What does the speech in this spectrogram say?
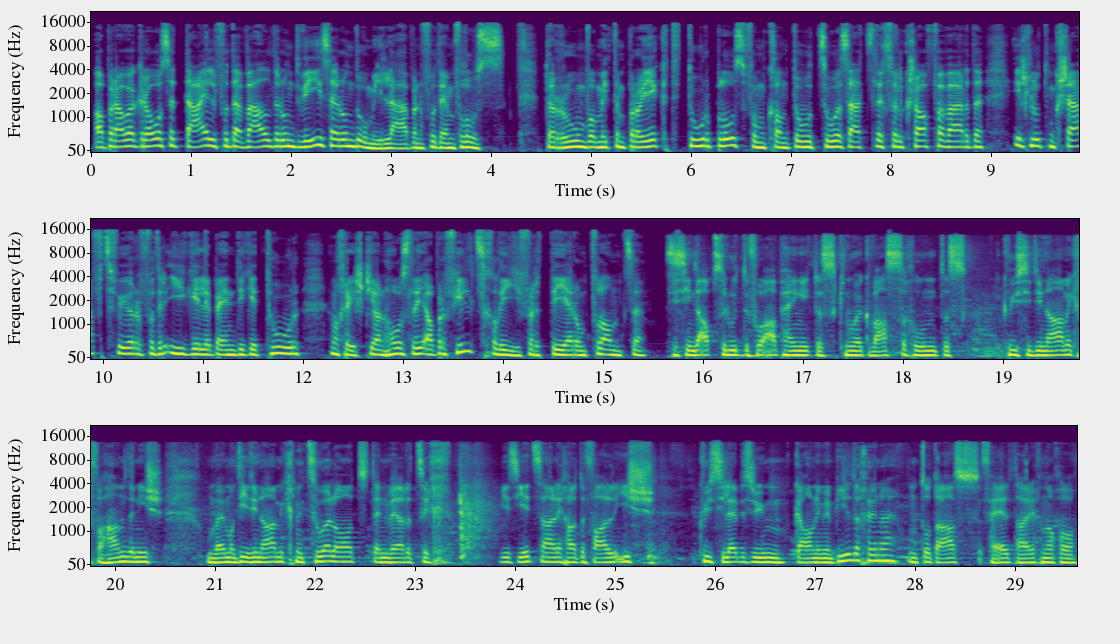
Aber auch ein grosser Teil der Wälder und Wiesen rundum leben von dem Fluss. Der Raum, der mit dem Projekt Tour Plus vom Kanton zusätzlich soll geschaffen werden ist laut dem Geschäftsführer von der IG Lebendige Tour, Christian Hosli, aber viel zu klein für Tiere und Pflanzen. Sie sind absolut davon abhängig, dass genug Wasser kommt, dass eine gewisse Dynamik vorhanden ist. Und wenn man die Dynamik nicht zulässt, dann werden sich, wie es jetzt eigentlich auch der Fall ist, gewisse Lebensräume gar nicht mehr bilden können. Und durch das fehlt eigentlich nachher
